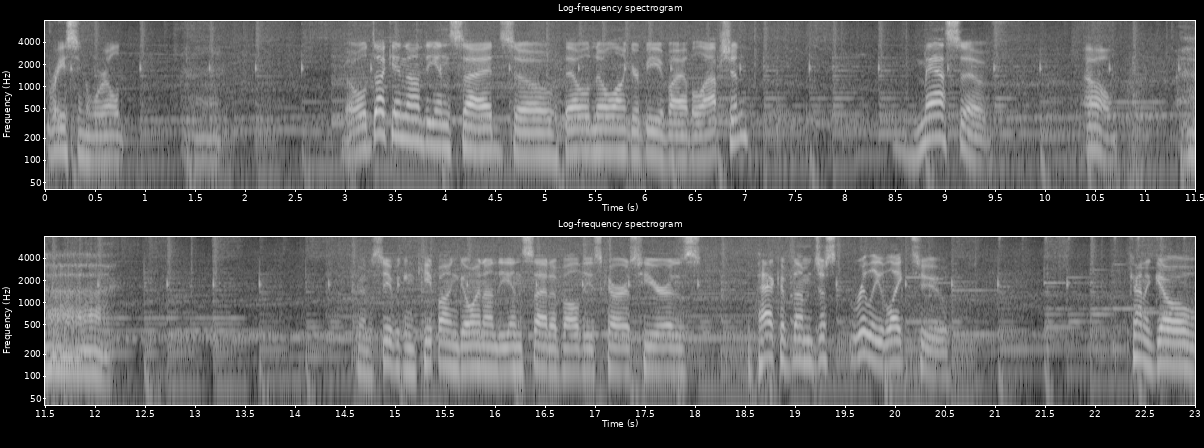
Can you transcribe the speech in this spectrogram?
racing world. But we'll duck in on the inside, so that will no longer be a viable option. Massive. Oh. Uh, going to see if we can keep on going on the inside of all these cars here as the pack of them just really like to kind of go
